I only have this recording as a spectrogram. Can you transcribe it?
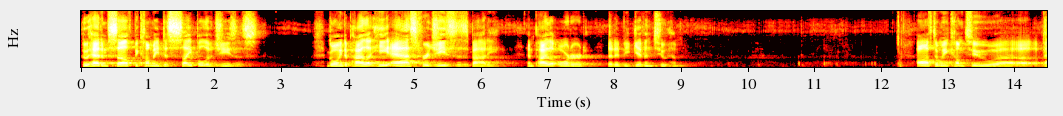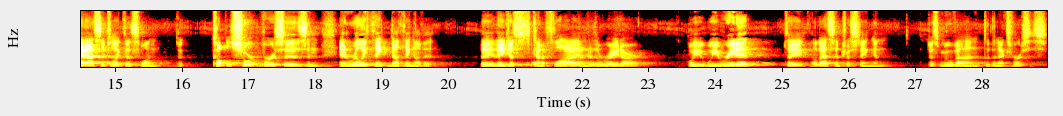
who had himself become a disciple of Jesus. Going to Pilate, he asked for Jesus' body, and Pilate ordered that it be given to him. Often we come to uh, a passage like this one, a couple short verses, and, and really think nothing of it. They, they just kind of fly under the radar. We, we read it, say, oh, that's interesting, and just move on to the next verses.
